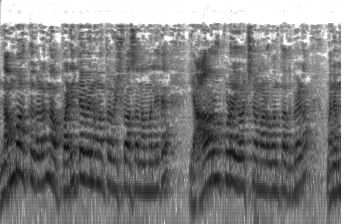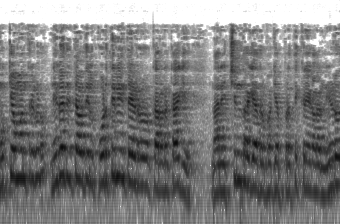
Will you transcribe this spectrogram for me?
ನಮ್ಮ ಹಕ್ಕುಗಳನ್ನು ನಾವು ಪಡಿತೇವೆ ಎನ್ನುವಂಥ ವಿಶ್ವಾಸ ನಮ್ಮಲ್ಲಿದೆ. ಯಾರೂ ಕೂಡ ಯೋಚನೆ ಮಾಡುವಂಥದ್ದು ಬೇಡ. ಮನೆ ಮುಖ್ಯಮಂತ್ರಿಗಳು ನಿಗದಿತ ಅವಧಿಯಲ್ಲಿ ಕೊಡ್ತೀನಿ ಅಂತ ಹೇಳಿರೋ ಕಾರಣಕ್ಕಾಗಿ ನಾನು ಹೆಚ್ಚಿನದಾಗಿ ಅದ್ರ ಬಗ್ಗೆ ಪ್ರತಿಕ್ರಿಯೆಗಳನ್ನು ನೀಡೋದು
